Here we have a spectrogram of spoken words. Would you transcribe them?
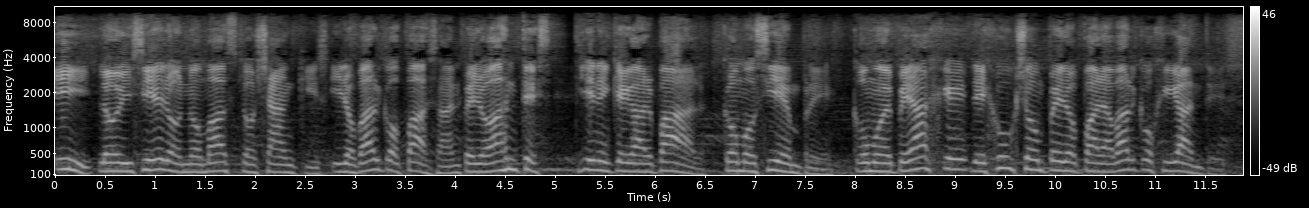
y lo hicieron nomás los yankees y los barcos pasan, pero antes tienen que garpar, como siempre, como el peaje de Hudson pero para barcos gigantes.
